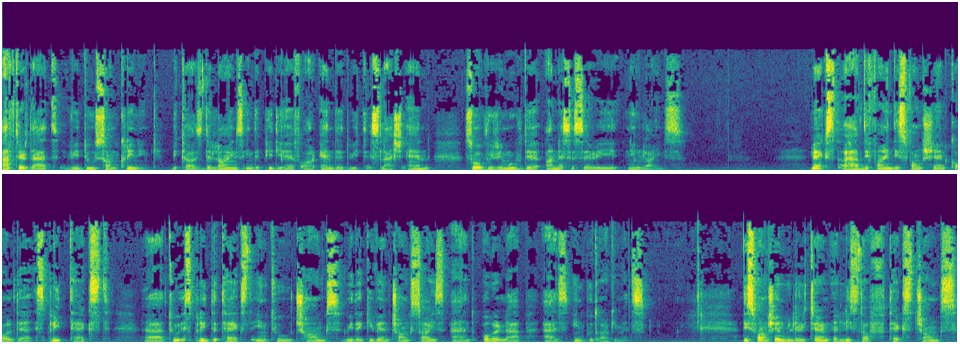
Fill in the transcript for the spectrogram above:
After that, we do some cleaning because the lines in the PDF are ended with slash n, so we remove the unnecessary new lines. Next, I have defined this function called uh, split text uh, to split the text into chunks with a given chunk size and overlap as input arguments. This function will return a list of text chunks.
